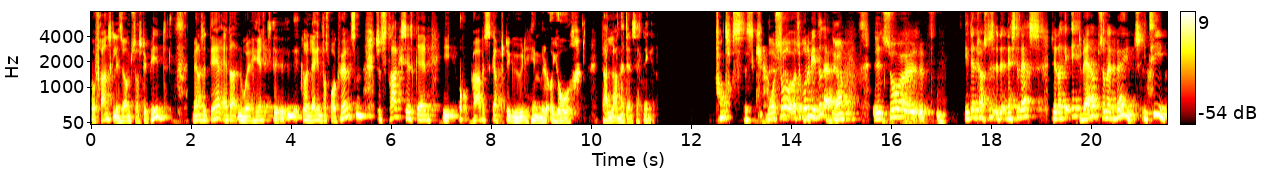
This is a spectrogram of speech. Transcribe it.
På fransk les hommes sont stupides. Men altså der er det noe helt uh, grunnleggende for språkfølelsen. Så straks jeg skrev 'I opphavet skapte Gud himmel og jord', da landet den setningen. Fantastisk. Og så, og så, går det videre. Ja. Eh, så uh, i den første, neste vers så er det ikke ett verb som er bøyd i tid.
